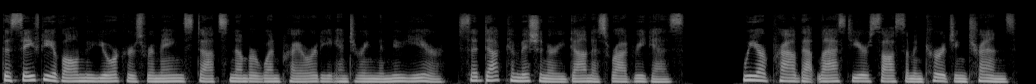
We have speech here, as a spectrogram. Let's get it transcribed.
The safety of all New Yorkers remains DOT's number one priority entering the new year, said DOT Commissioner Ydanis Rodriguez. We are proud that last year saw some encouraging trends,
